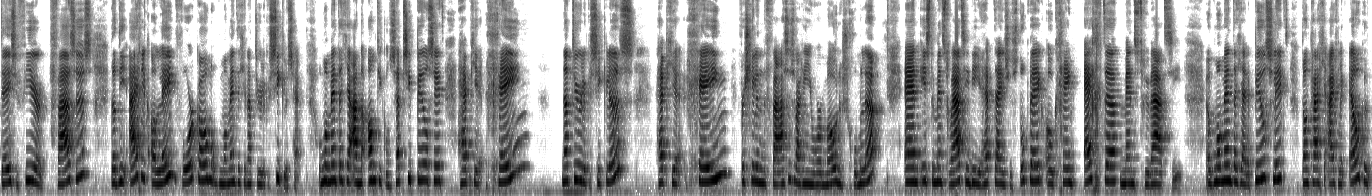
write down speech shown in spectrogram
deze vier fases, dat die eigenlijk alleen voorkomen op het moment dat je natuurlijke cyclus hebt. Op het moment dat je aan de anticonceptiepil zit, heb je geen natuurlijke cyclus heb je geen verschillende fases waarin je hormonen schommelen. En is de menstruatie die je hebt tijdens je stopweek ook geen echte menstruatie. op het moment dat jij de pil slikt, dan krijg je eigenlijk elke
